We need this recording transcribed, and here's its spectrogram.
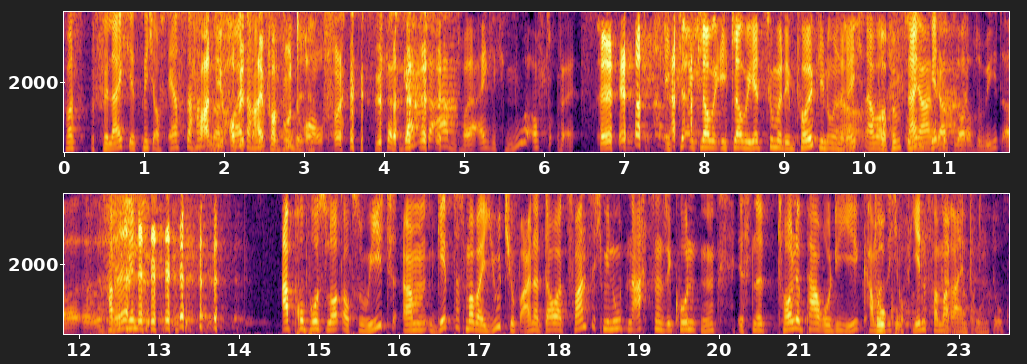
was vielleicht jetzt nicht aus erster Hand Waren die Hobbits Hand einfach nur drauf. Ist. ist das ganze Abenteuer eigentlich nur auf. ich, ich, glaube, ich glaube, jetzt tun wir dem Tolkien Unrecht. Ja, aber Vor 15 nein, Jahren gab es Lord of the Weed, aber. Äh. Habt ihr, Apropos Lord of the Weed, ähm, gebt das mal bei YouTube ein. Das dauert 20 Minuten, 18 Sekunden. Ist eine tolle Parodie. Kann man Doku. sich auf jeden Fall mal Keine reintun. Doku.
